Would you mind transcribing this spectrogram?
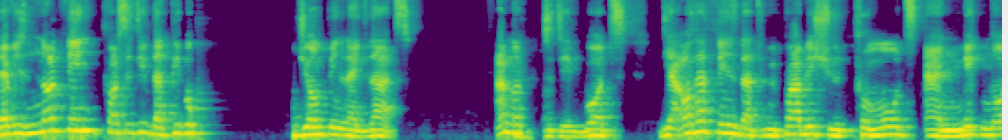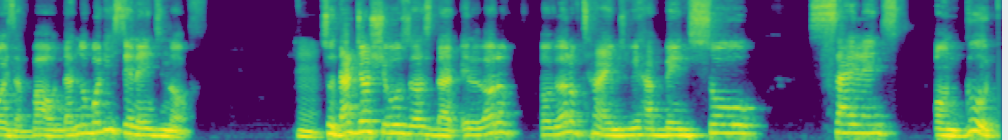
there is nothing positive that people jump in like that. I'm not positive, but there are other things that we probably should promote and make noise about that nobody is saying anything of. Hmm. So that just shows us that a lot of a lot of times we have been so silent on good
